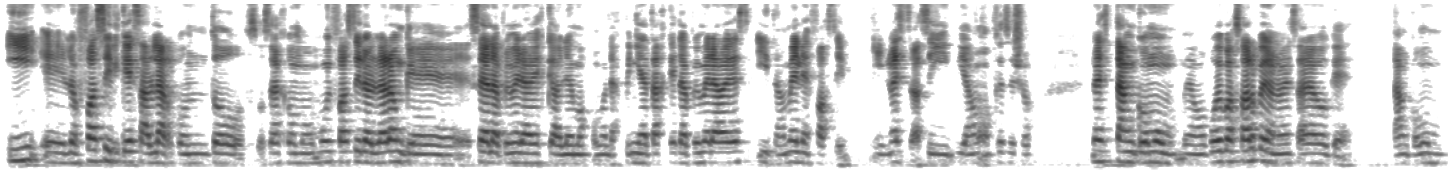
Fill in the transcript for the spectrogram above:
y eh, lo fácil que es hablar con todos. O sea, es como muy fácil hablar aunque sea la primera vez que hablemos, como las piñatas, que es la primera vez y también es fácil. Y no es así, digamos, qué sé yo. No es tan común, digamos, puede pasar, pero no es algo que tan común,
